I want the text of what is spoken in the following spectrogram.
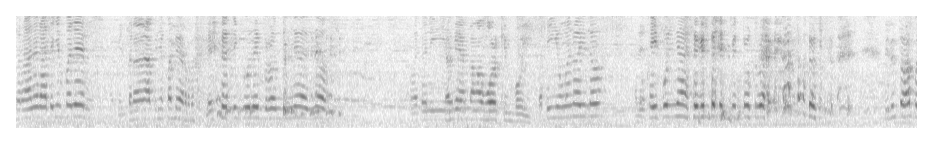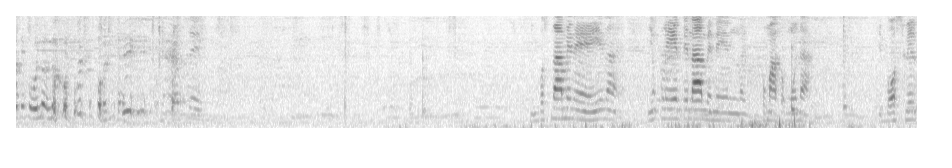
Tarahan na natin yung pader. Pintura na natin yung pader. Natin kulay brown din yan, no? Mata ni, Kami ano, ang mga working boys. pati yung ano, yun, no? Yung cable niya, lagyan natin pintura. Pinuntura pati puno, no? Kasi, Yung boss namin eh, yun na, yung kliyente namin eh, nagpumasok muna. Si Boss Will,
